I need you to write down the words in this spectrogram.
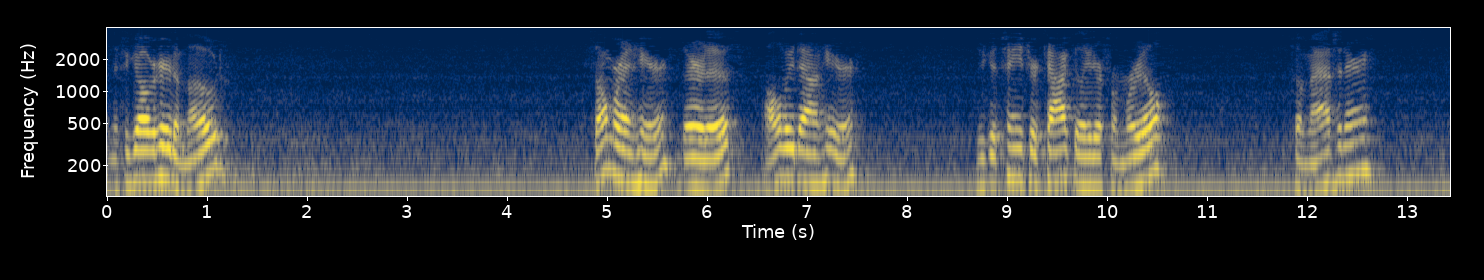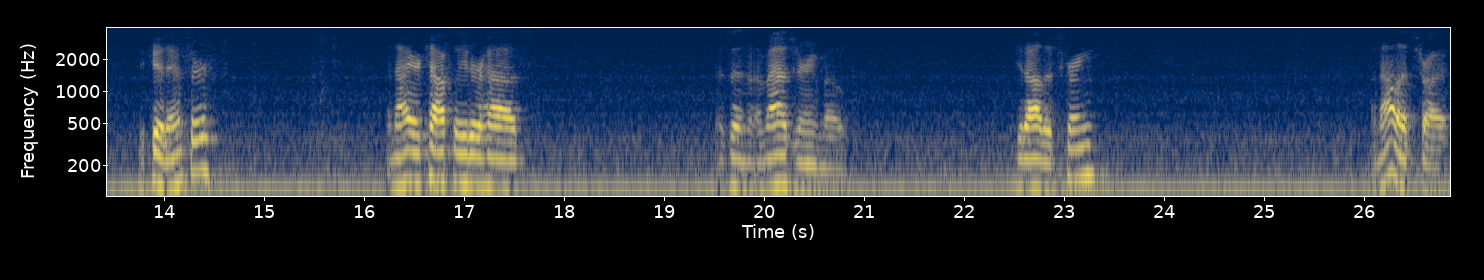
And if you go over here to mode, somewhere in here, there it is, all the way down here, you could change your calculator from real to imaginary. You could enter. And now your calculator has is in imaginary mode. Get out of the screen. And now let's try it.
